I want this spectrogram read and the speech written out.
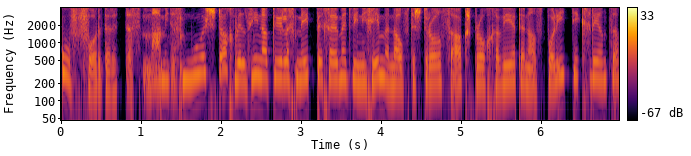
auffordert, dass Mami, das muss doch, weil sie natürlich mitbekommen, wie ich immer noch auf der Straße angesprochen werde als Politikerin und so.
